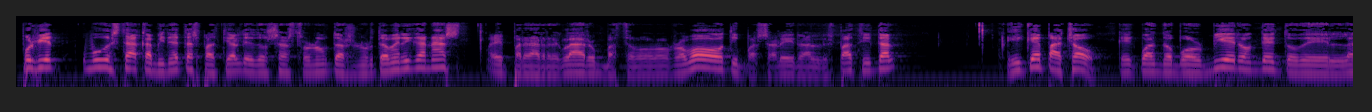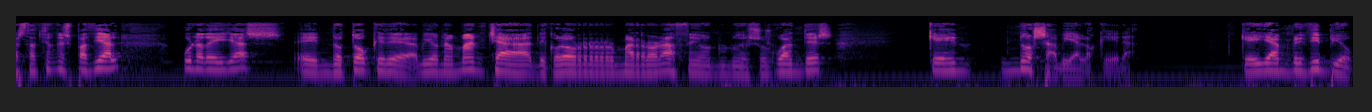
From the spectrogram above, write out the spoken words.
pues bien, hubo esta caminata espacial de dos astronautas norteamericanas eh, para arreglar un vacío robot y para salir al espacio y tal. ¿Y qué pasó? Que cuando volvieron dentro de la estación espacial, una de ellas eh, notó que había una mancha de color marronáceo en uno de sus guantes que no sabía lo que era. que ella en principio,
